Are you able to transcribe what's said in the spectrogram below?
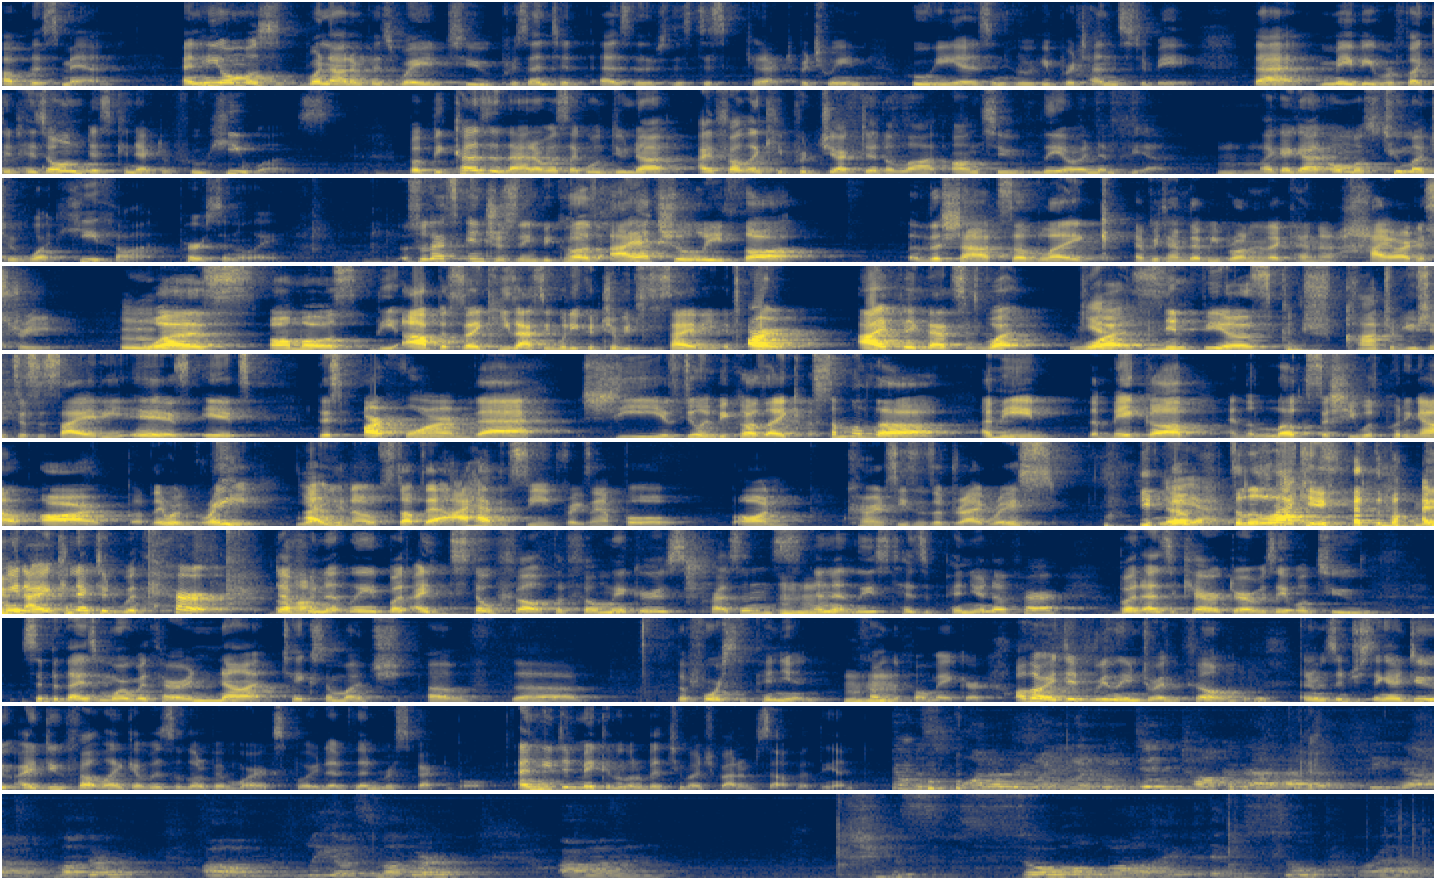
of this man. And he almost went out of his way to present it as there's this disconnect between who he is and who he pretends to be that maybe reflected his own disconnect of who he was. But because of that, I was like, well, do not. I felt like he projected a lot onto Leo and Nymphia. Mm-hmm. Like I got almost too much of what he thought personally. So that's interesting because I actually thought the shots of like every time that we brought in like kind of high artistry Mm. was almost the opposite. Like he's asking, "What do you contribute to society?" It's art. I think that's what Yes. what Nymphia's con- contribution to society is. It's this art form that she is doing because like some of the, I mean, the makeup and the looks that she was putting out are they were great. I, Yeah. you know, stuff that I haven't seen, for example, on current seasons of Drag Race. You No, know, yeah, it's a little lacking at the moment. I mean, I connected with her Uh-huh. definitely, but I still felt the filmmaker's presence Mm-hmm. and at least his opinion of her. But as a character, I was able to sympathize more with her and not take so much of the the forced opinion Mm-hmm. from the filmmaker. Although I did really enjoy the film and it was interesting, I do I do felt like it was a little bit more exploitive than respectable, and he did make it a little bit too much about himself at the end. There was one other thing that we didn't talk about, about the, the uh, mother, um, Leo's mother. Um, She was so alive and so proud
